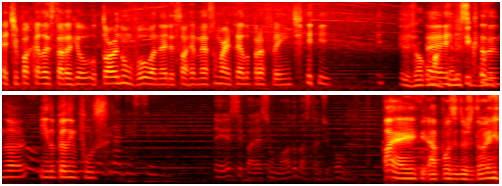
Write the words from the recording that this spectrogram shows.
É tipo aquela história que o, Thor não voa, né? Ele só arremessa o martelo pra frente e. Ele joga o É, martelo e e fica indo, indo pelo impulso. Esse parece um modo bastante bom. Olha aí a pose dos dois.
